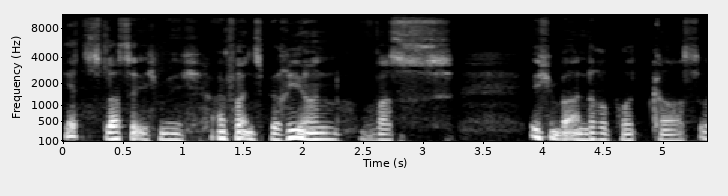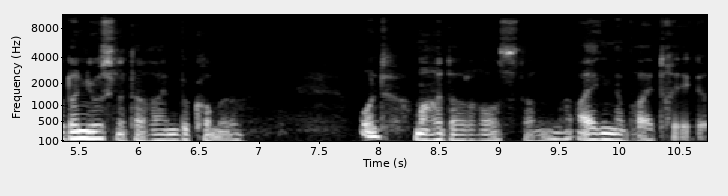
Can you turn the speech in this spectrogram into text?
Jetzt lasse ich mich einfach inspirieren, was ich über andere Podcasts oder Newsletter reinbekomme und mache daraus dann eigene Beiträge.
